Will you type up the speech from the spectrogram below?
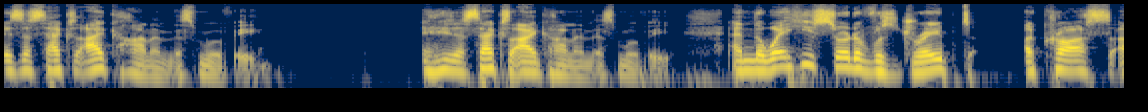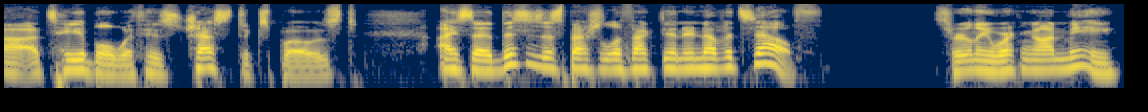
is a sex icon in this movie. And He's a sex icon in this movie. And the way he sort of was draped across uh, a table with his chest exposed, I said, This is a special effect in and of itself. Certainly working on me.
